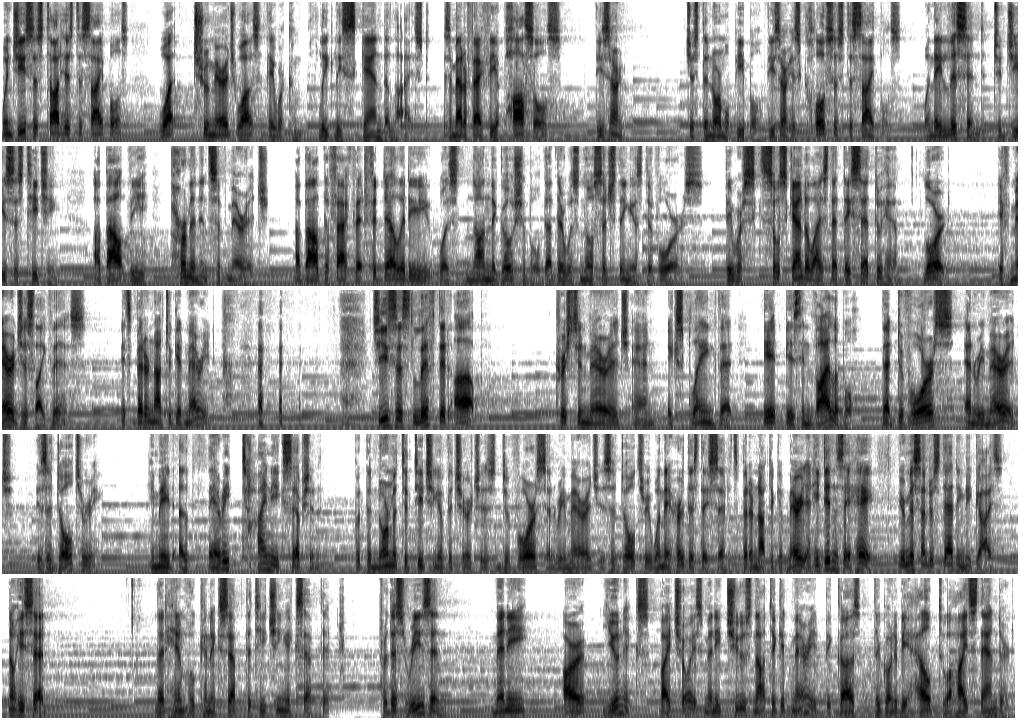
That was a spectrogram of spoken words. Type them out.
When Jesus taught his disciples what true marriage was, they were completely scandalized. As a matter of fact, the apostles, these aren't just the normal people, these are his closest disciples. When they listened to Jesus' teaching about the permanence of marriage, about the fact that fidelity was non negotiable, that there was no such thing as divorce, they were so scandalized that they said to him, Lord, if marriage is like this, it's better not to get married. Jesus lifted up Christian marriage and explained that it is inviolable, that divorce and remarriage is adultery. He made a very tiny exception, but the normative teaching of the church is divorce and remarriage is adultery. When they heard this, they said, It's better not to get married. And he didn't say, Hey, you're misunderstanding me, guys. No, he said, Let him who can accept the teaching accept it. For this reason, many are eunuchs by choice. Many choose not to get married because they're going to be held to a high standard.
